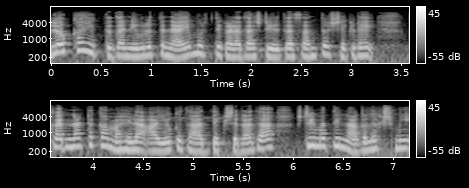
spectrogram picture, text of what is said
ಲೋಕಾಯುಕ್ತದ ನಿವೃತ್ತ ನ್ಯಾಯಮೂರ್ತಿಗಳಾದ ಶ್ರೀಯುತ ಸಂತೋಷ್ ಹೆಗಡೆ, ಕರ್ನಾಟಕ ಮಹಿಳಾ ಆಯೋಗದ ಅಧ್ಯಕ್ಷರಾದ ಶ್ರೀಮತಿ ನಾಗಲಕ್ಷ್ಮಿ,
